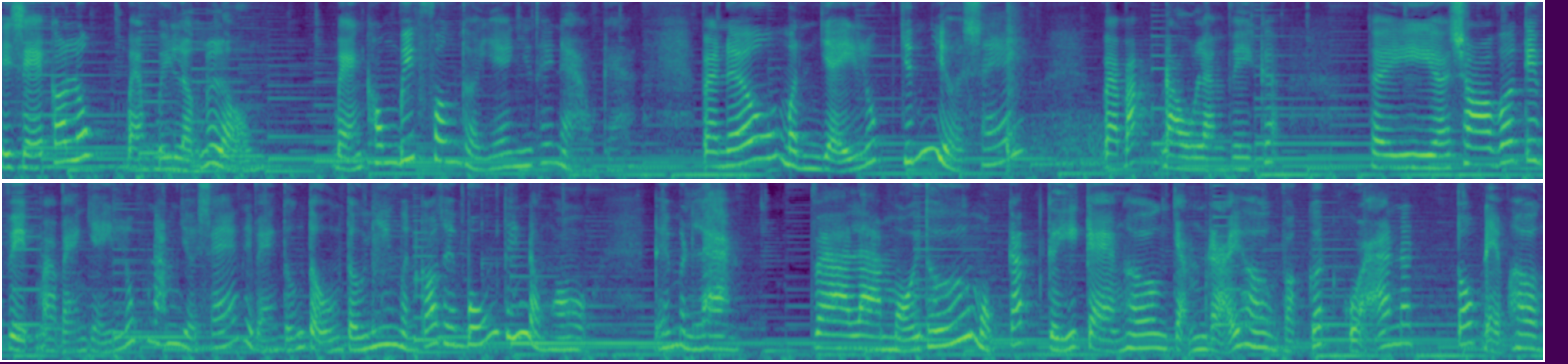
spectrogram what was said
thì sẽ có lúc bạn bị lẫn lộn, bạn không biết phân thời gian như thế nào cả. Và nếu mình dậy lúc 9 giờ sáng và bắt đầu làm việc á, thì à, so với cái việc mà bạn dậy lúc 5 giờ sáng thì bạn tưởng tượng tự nhiên mình có thêm 4 tiếng đồng hồ để mình làm và làm mọi thứ một cách kỹ càng hơn, chậm rãi hơn và kết quả nó tốt đẹp hơn.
